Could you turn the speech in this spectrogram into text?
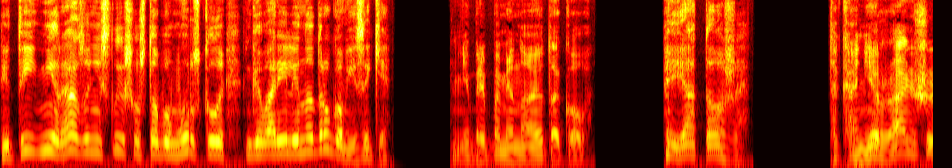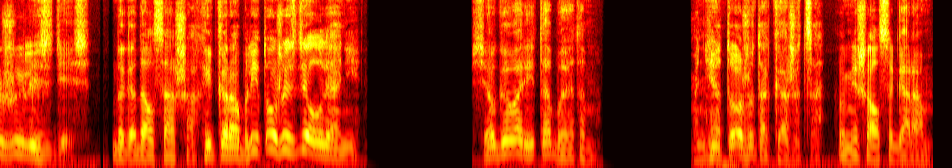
И ты ни разу не слышал, чтобы мурскулы говорили на другом языке? Не припоминаю такого. Я тоже. Так они раньше жили здесь, догадался Ашах, и корабли тоже сделали они. Все говорит об этом. «Мне тоже так кажется», — вмешался Гарам.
